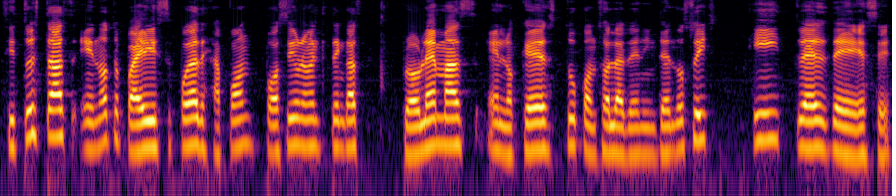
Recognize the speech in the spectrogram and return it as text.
si tú estás en otro país fuera de Japón, posiblemente tengas problemas en lo que es tu consola de Nintendo Switch y 3DS.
